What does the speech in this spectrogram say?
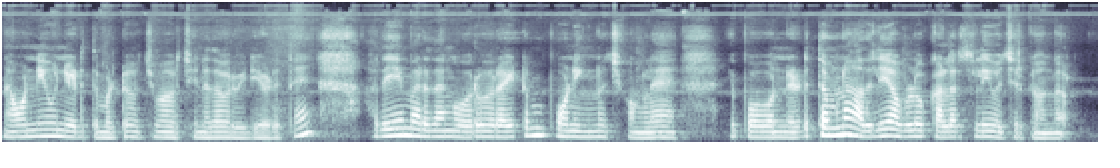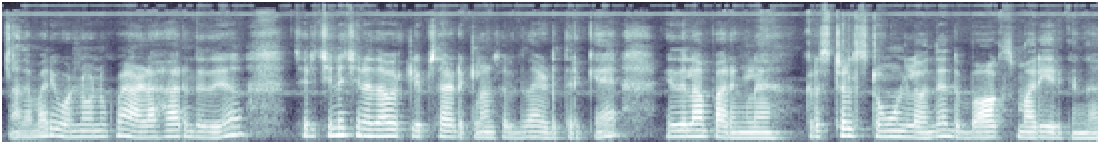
நான் ஒன்றே ஒன்று எடுத்து மட்டும் சும்மா ஒரு சின்னதாக ஒரு வீடியோ எடுத்தேன். அதே மாதிரி தாங்க ஒரு ஒரு ஐட்டம் போனீங்கன்னு வச்சுக்கோங்களேன். இப்போ ஒன்று எடுத்தோம்னா அதுலேயே அவ்வளோ கலர்ஸ்லேயும் வச்சுருக்காங்க. அந்த மாதிரி ஒன்று ஒன்றுக்குமே அழகாக இருந்தது. சரி சின்ன சின்னதாக ஒரு கிளிப்ஸாக எடுக்கலாம்னு சொல்லிட்டு தான் எடுத்திருக்கேன். இதெல்லாம் பாருங்களேன். கிறிஸ்டல் ஸ்டோனில் வந்து அந்த பாக்ஸ் மாதிரி இருக்குங்க.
